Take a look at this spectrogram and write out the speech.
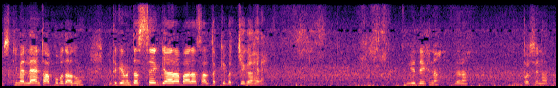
इसकी मैं लेंथ आपको बता दूँ, ये तकरीबन दस से ग्यारह, बारह साल तक के बच्चे का है। ये देखना ज़रा, ऊपर से नापो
